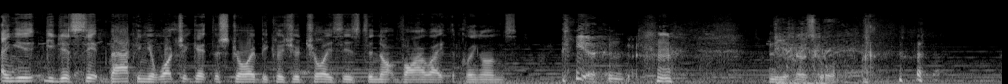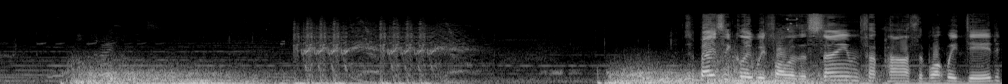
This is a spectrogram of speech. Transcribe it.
and you you just sit back and you watch it get destroyed because your choice is to not violate the Klingons. Yeah. and you get no score. So basically, we follow the same path of what we did,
